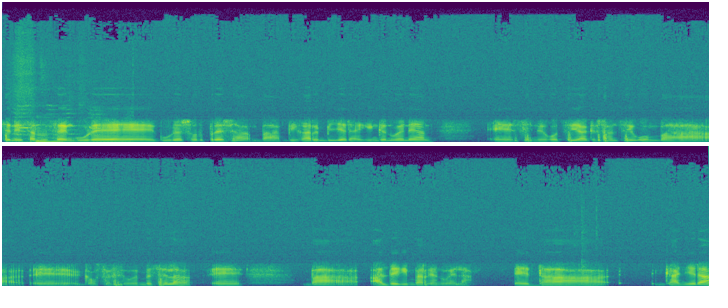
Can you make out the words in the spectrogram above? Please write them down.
Zen izan duzen gure, gure sorpresa, ba, bigarren bilera egin genuenean, e, zinegotziak esan zigun, ba, e, gauza zeuden bezala, e, ba, alde egin bar genuela. Eta gainera,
